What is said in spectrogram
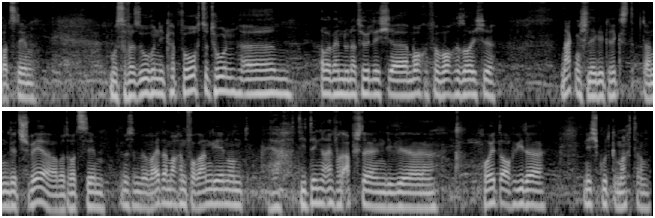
Trotzdem musst du versuchen, die Köpfe hochzutun. Ähm, aber wenn du natürlich äh, Woche für Woche solche Nackenschläge kriegst, dann wird es schwer. Aber trotzdem müssen wir weitermachen, vorangehen und ja, die Dinge einfach abstellen, die wir heute auch wieder nicht gut gemacht haben.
